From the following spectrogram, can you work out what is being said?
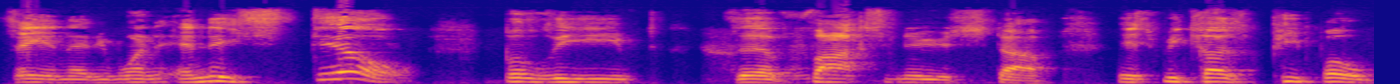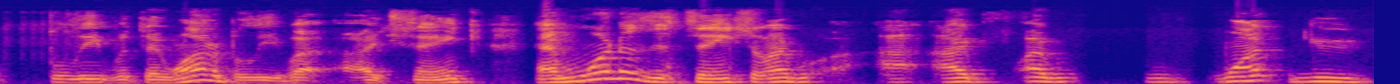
saying that he won, and they still believed the Fox News stuff. It's because people believe what they want to believe, I, I think. And one of the things, and I, I, I want you,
